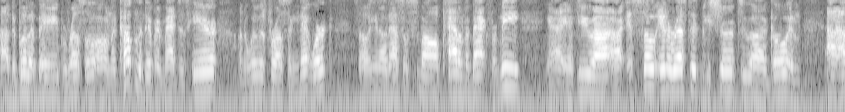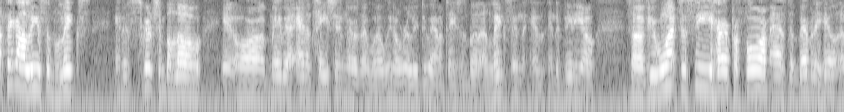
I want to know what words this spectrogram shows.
uh, the Bullet Babe wrestle on a couple of different matches here on the Women's Pro Wrestling Network. So, you know, that's a small pat on the back for me. Uh, if you are so interested, be sure to uh, go and I, I, think I'll leave some links in the description below eh, or maybe an annotation or well we don't really do annotations but uh, links in, in, in the video so if you want to see her perform as the Beverly Hills, uh,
